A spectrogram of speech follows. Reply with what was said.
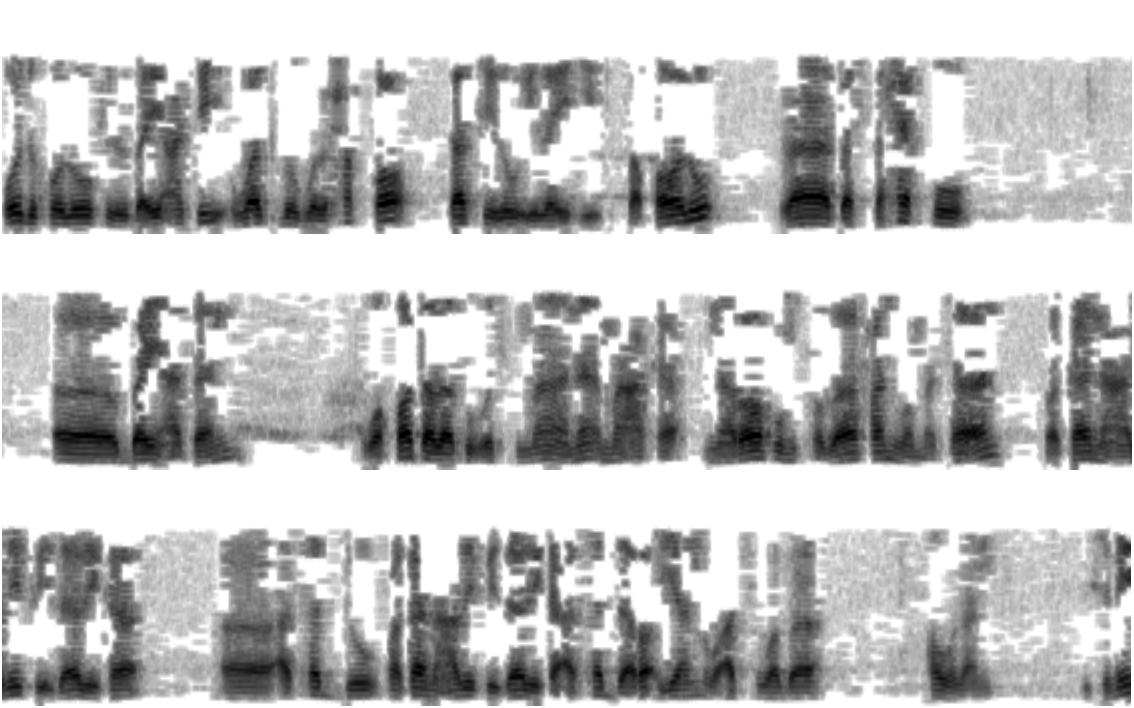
"Udkhulu fil bai'ati watlubul haqqa tasilu ilaihi." Faqalu, "La tastahiqqu bai'atan wa qatalatu Utsmana ma'aka narahum sabahan wa masa'an fakana Ali fi dzalika asaddu fakana Ali fi dzalika asadda ra'yan wa aswaba qawlan di sini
